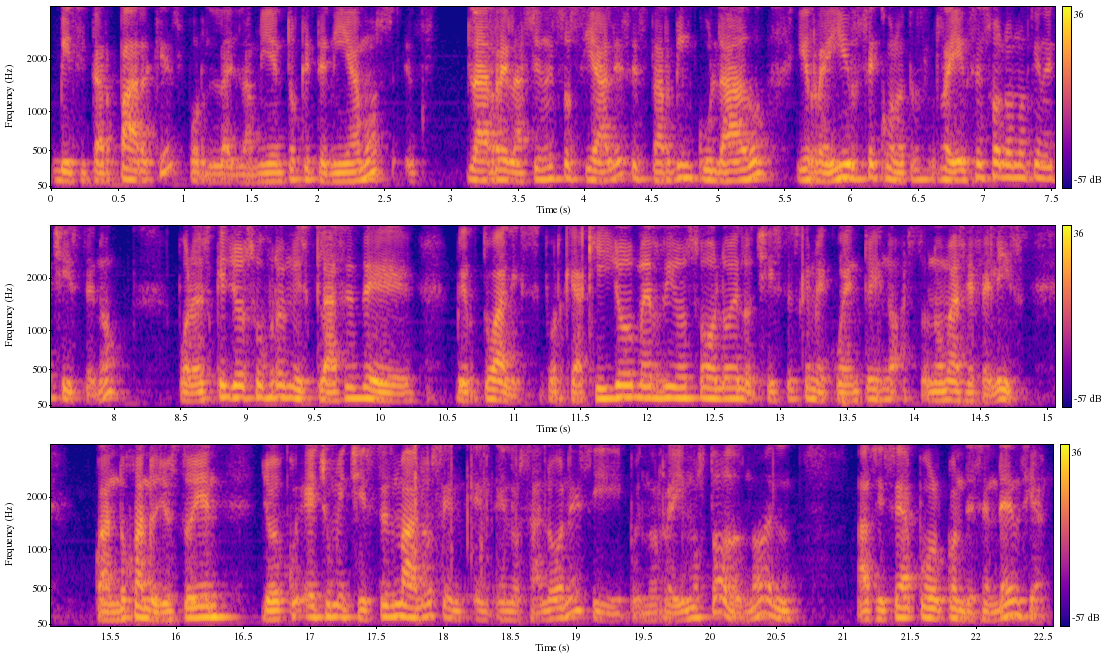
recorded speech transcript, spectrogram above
visitar parques por el aislamiento que teníamos, las relaciones sociales, estar vinculado y reírse con otros. Reírse solo no tiene chiste, ¿no? Por eso es que yo sufro en mis clases de virtuales, porque aquí yo me río solo de los chistes que me cuento y no, esto no me hace feliz. Cuando, cuando yo estoy en, yo he hecho mis chistes malos en, en, los salones y pues nos reímos todos, ¿no? así sea por condescendencia.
